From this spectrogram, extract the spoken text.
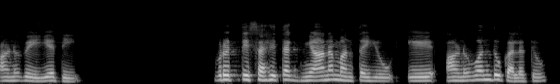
అణువేయది. వృత్తి సహిత జ్ఞానమంతయు ఏ అణువందు గలదు?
